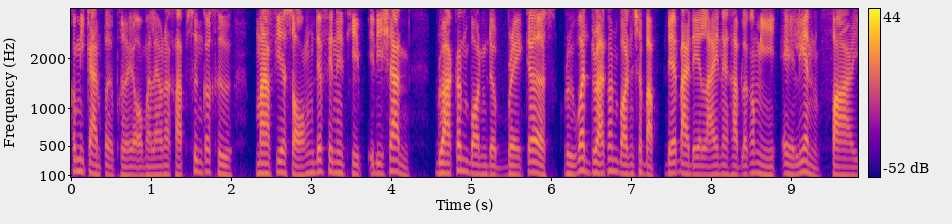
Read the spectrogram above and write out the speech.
ก็มีการเปิดเผยออกมาแล้วนะครับ ซึ่งก็คือ Mafia 2 Definitive Edition Dragon Ball The Breakers หรือว่า Dragon Ball ฉบับ Dead by Daylight นะครับ แล้วก็มี Alien Fire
